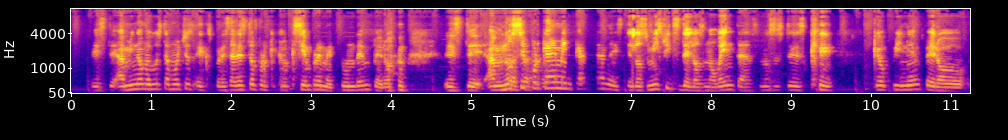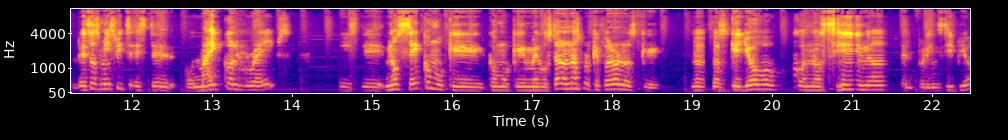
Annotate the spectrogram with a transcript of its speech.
este, a mí no me gusta mucho expresar esto porque creo que siempre me tunden, pero este, no sé por qué a mí me encantan este, los Misfits de los noventas. No sé ustedes qué, qué opinen, pero esos Misfits este, con Michael Graves, este, no sé, como que, como que me gustaron más porque fueron los que, los, los que yo conocí ¿no? del principio,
